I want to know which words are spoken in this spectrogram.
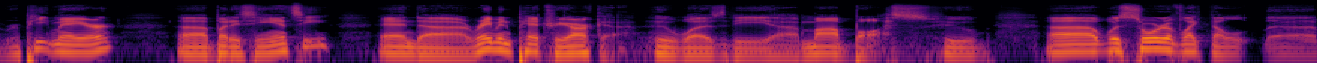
Repeat Mayor uh, Buddy Cianci and uh, Raymond Patriarca, who was the uh, mob boss, who uh, was sort of like the uh,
